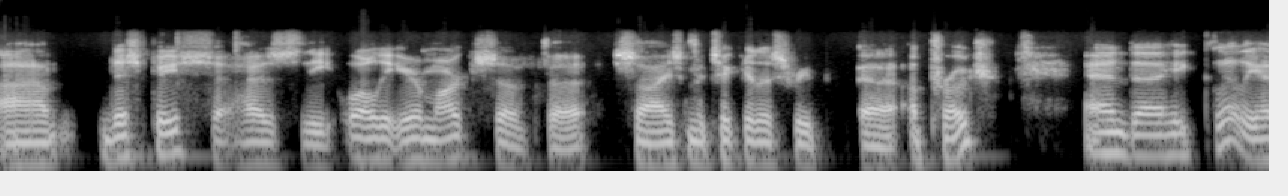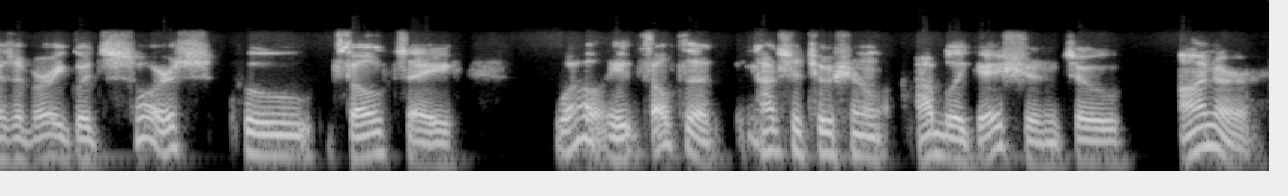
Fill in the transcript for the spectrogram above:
Um, this piece has the all the earmarks of uh, Sy's meticulous re- uh, approach, and uh, he clearly has a very good source who felt a well, he felt a constitutional obligation to honor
